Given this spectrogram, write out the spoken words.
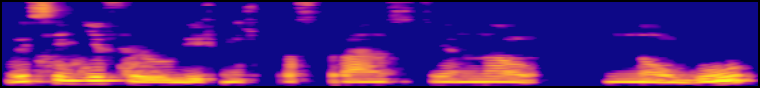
высадив и убив межпространственную ногу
